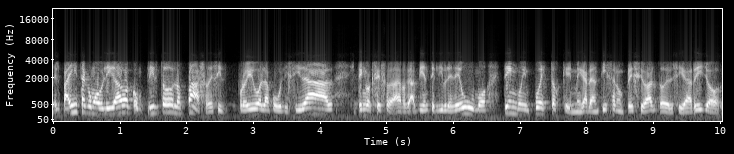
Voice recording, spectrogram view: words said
el país está como obligado a cumplir todos los pasos, es decir, prohíbo la publicidad, tengo acceso a ambientes libres de humo, tengo impuestos que me garantizan un precio alto del cigarrillo,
